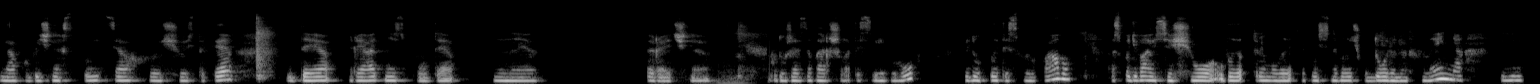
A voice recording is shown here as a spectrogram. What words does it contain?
на кубічних спицях щось таке, де рядність буде недоречною. Буду вже завершувати свій влог, піду пити свою каву. Сподіваюся, що ви отримали якусь невеличку долю натхнення і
